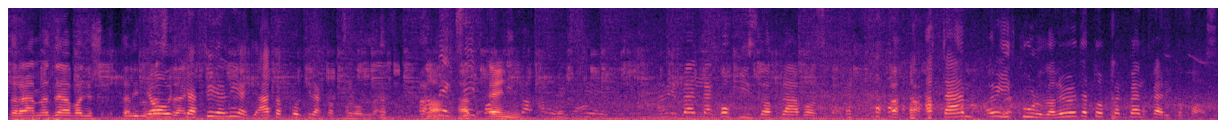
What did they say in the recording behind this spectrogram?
szerelmeddel vagy, és telibe Ja, hogy kell félni egy, hát akkor ki lekapcsolom be. Na, hát ennyi. Ami benne kokiznak rá, bazd meg. Hát nem, itt kurul a nő, de ott meg bent verik a faszt.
